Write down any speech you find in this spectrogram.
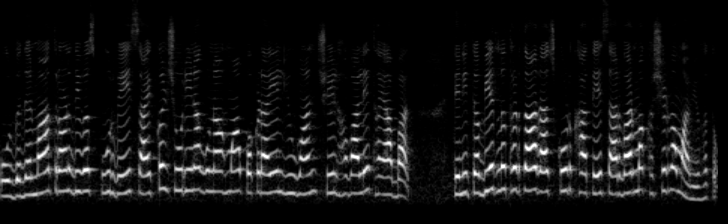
પોરબંદરમાં ત્રણ દિવસ પૂર્વે સાયકલ ચોરીના ગુનામાં પકડાયેલ યુવાન જેલ હવાલે થયા બાદ તેની તબિયત લથડતા રાજકોટ ખાતે સારવારમાં ખસેડવામાં આવ્યો હતો.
